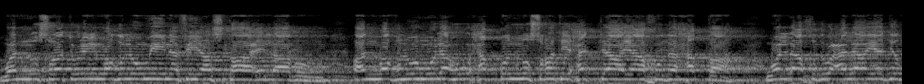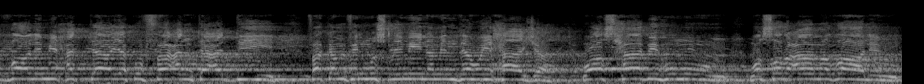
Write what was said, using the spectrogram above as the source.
والنصرة للمظلومين في أصقاع الأرض. المظلوم له حق النصرة حتى يأخذ حقه والأخذ على يد الظالم حتى يكف عن تعديه فكم في المسلمين من ذوي حاجة وأصحاب هموم وصرعى مظالم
